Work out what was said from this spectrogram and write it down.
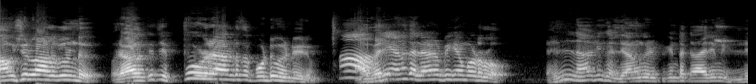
ആവശ്യമുള്ള ആളുകളുണ്ട്. ഒരാൾക്ക് എപ്പോഴും ഒരാളുടെ സപ്പോർട്ട് വേണ്ടി വരും. അവരെയാണ് കല്യാണം കഴിപ്പിക്കാൻ പാടുള്ളൂ. എല്ലാവരും കല്യാണം കഴിപ്പിക്കേണ്ട കാര്യമില്ല.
